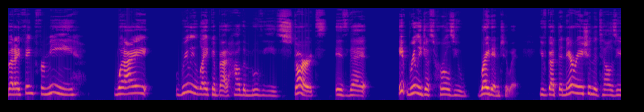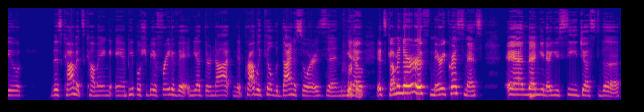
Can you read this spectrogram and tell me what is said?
But I think for me, what I really like about how the movie starts is that it really just hurls you right into it. You've got the narration that tells you this comet's coming and people should be afraid of it and yet they're not and it probably killed the dinosaurs and you know it's coming to earth. Merry christmas. And then you know you see just the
